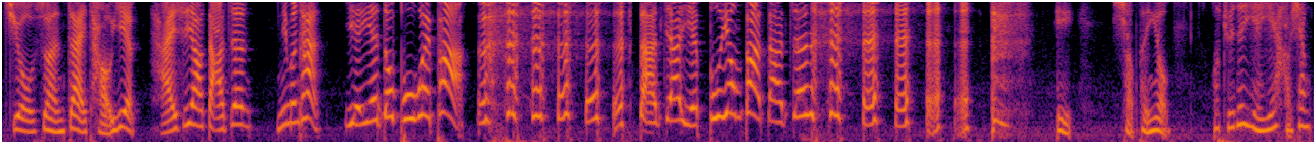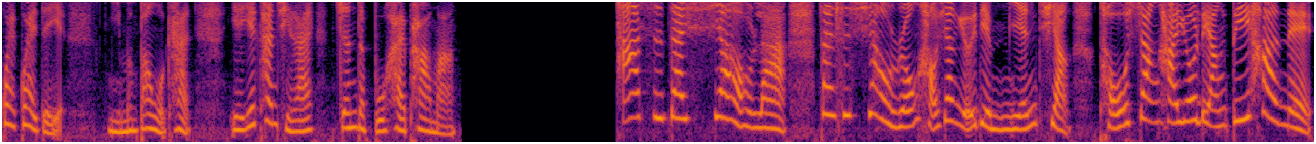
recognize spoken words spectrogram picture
就算再讨厌，还是要打针。你们看，爷爷都不会怕，大家也不用怕打针。咦，小朋友，我觉得爷爷好像怪怪的耶。你们帮我看，爷爷看起来真的不害怕吗？他是在笑啦，但是笑容好像有一点勉强，头上还有两滴汗呢，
